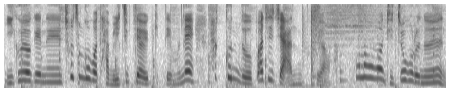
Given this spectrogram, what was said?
이 구역에는 초중고가 다 밀집되어 있기 때문에 학군도 빠지지 않고요. 홍릉공원 뒤쪽으로는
